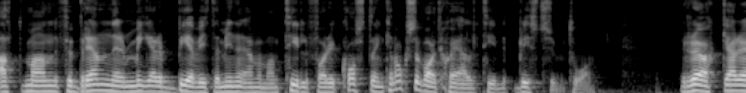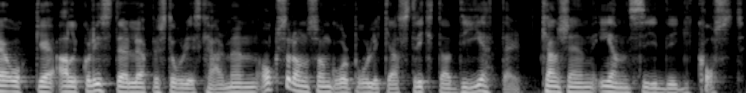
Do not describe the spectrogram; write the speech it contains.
Att man förbränner mer B-vitaminer än vad man tillför i kosten kan också vara ett skäl till bristsymptom. Rökare och eh, alkoholister löper stor risk här, men också de som går på olika strikta dieter. Kanske en ensidig kost.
